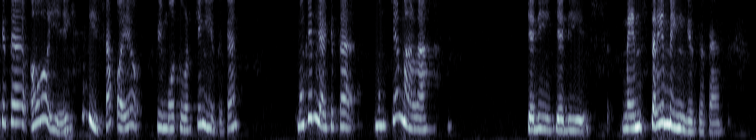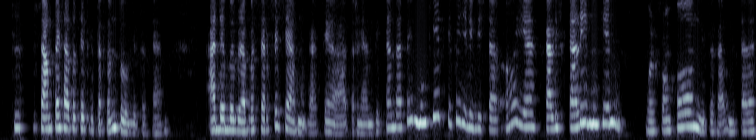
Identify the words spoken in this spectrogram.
kita oh iya kita bisa kok ya remote working gitu kan. Mungkin nggak kita mungkin malah jadi jadi mainstreaming gitu kan. Sampai satu titik tertentu gitu kan. Ada beberapa service yang makasih nggak tergantikan tapi mungkin kita jadi bisa oh ya sekali sekali mungkin work from home gitu kan. Misalnya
